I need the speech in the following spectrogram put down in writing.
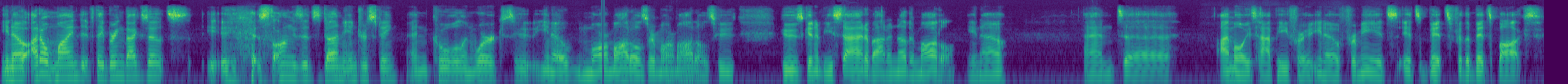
you know, I don't mind if they bring back Zoats, as long as it's done interesting and cool and works. You know, more models or more models. Who, who's going to be sad about another model? You know, and uh, I'm always happy for you know, for me, it's it's bits for the bits box.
